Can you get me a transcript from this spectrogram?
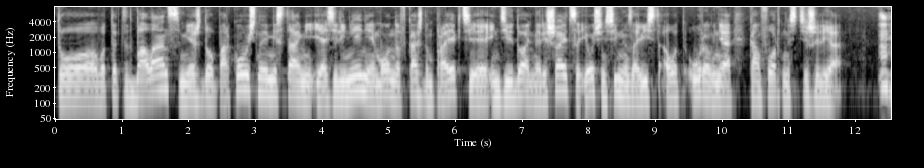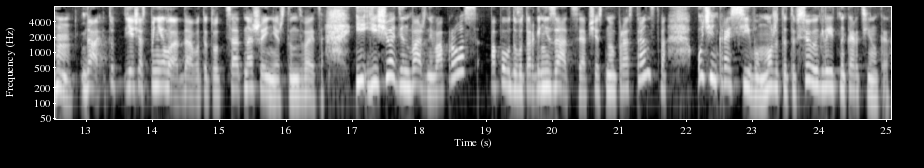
то вот этот баланс между парковочными местами и озеленением, он в каждом проекте индивидуально решается и очень сильно зависит от уровня комфортности жилья. Мгм. Да, тут я сейчас поняла, да, вот это вот соотношение, что называется. И еще один важный вопрос по поводу вот организации общественного пространства. Очень красиво может это все выглядеть на картинках.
